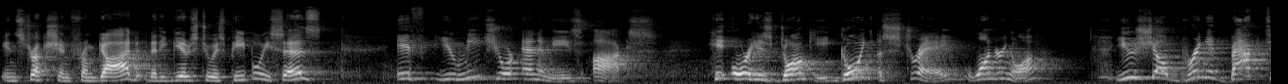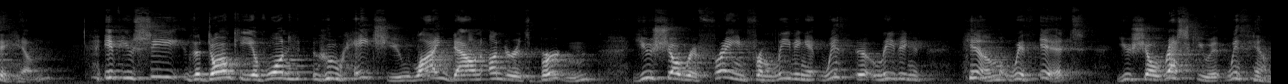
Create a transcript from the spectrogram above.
instruction from God that He gives to His people. He says, If you meet your enemy's ox, or his donkey going astray, wandering off, you shall bring it back to him. If you see the donkey of one who hates you lying down under its burden, you shall refrain from leaving it with uh, leaving him with it. You shall rescue it with him.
